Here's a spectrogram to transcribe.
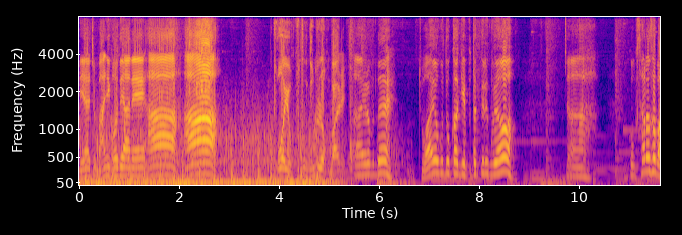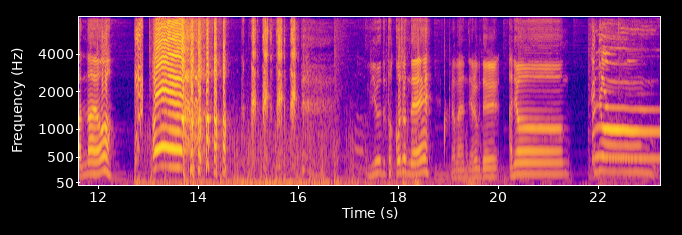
니야 좀 많이 거대하네. 아 아. 좋아요 구독 누르라고 말해 아 여러분들 좋아요 구독하기 부탁드리고요 자 꼭 살아서 만나요 어! 미연도 더 꺼졌네. 그러면 여러분들 안녕. 안녕.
